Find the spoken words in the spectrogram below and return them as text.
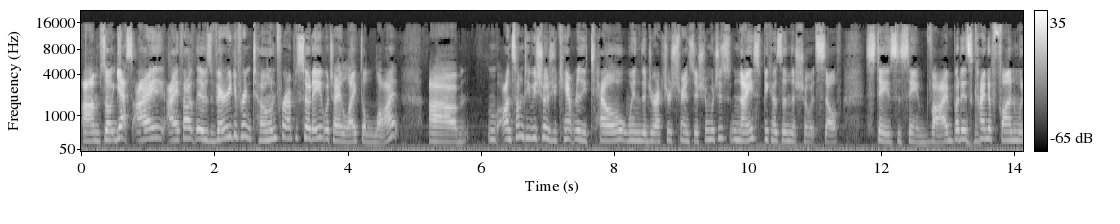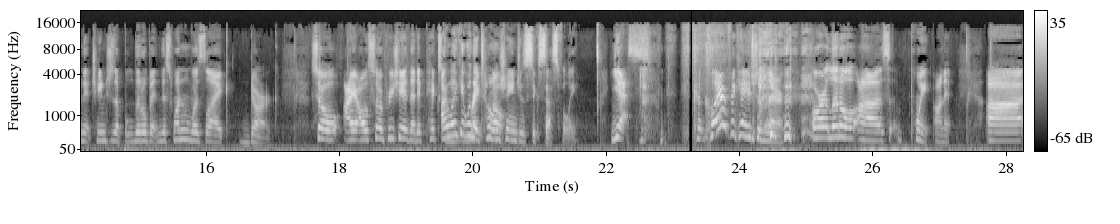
Um, so yes, I I thought it was a very different tone for episode eight, which I liked a lot. Um, on some TV shows, you can't really tell when the directors transition, which is nice because then the show itself stays the same vibe. But Mm-hmm. it's kind of fun when it changes up a little bit. And this one was like dark. So I also appreciate that it picks. I like it when right- the tone oh, changes successfully. Yes, C- clarification there, or a little uh, point on it. Uh,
